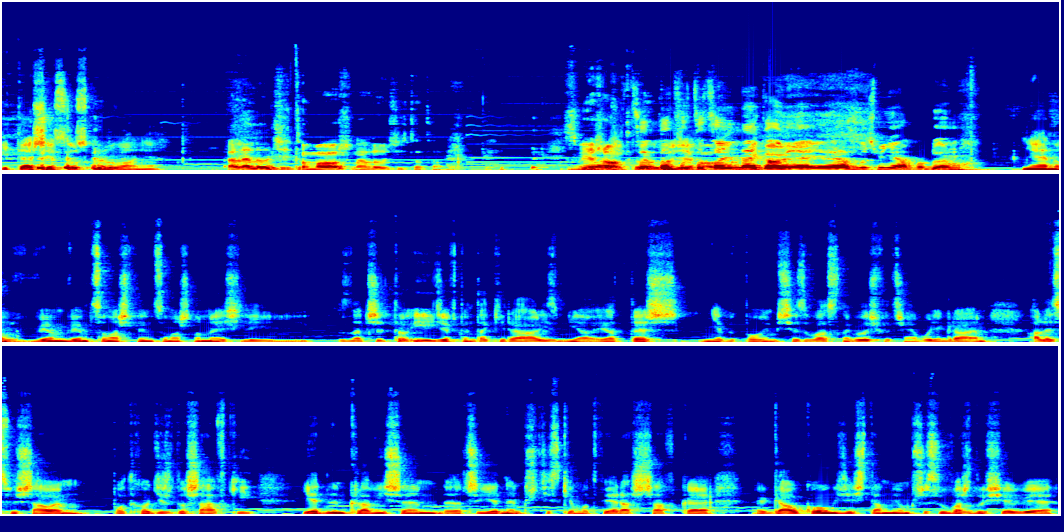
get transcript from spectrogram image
I też jest oskurowanie. Ale ludzi to można, ludzi to tam. Zwierzątka. No, to, to, to, to co innego, nie, nie, ja z ludźmi nie mam problemu. Nie no, wiem, wiem, co masz, wiem co masz na myśli. Znaczy to idzie w ten taki realizm. Ja, ja też nie wypowiem się z własnego doświadczenia, bo nie grałem, ale słyszałem, podchodzisz do szafki, jednym klawiszem, znaczy jednym przyciskiem otwierasz szafkę, gałką gdzieś tam ją przesuwasz do siebie,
